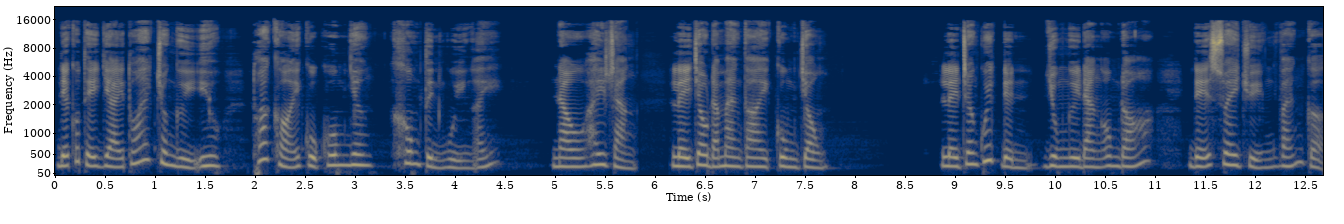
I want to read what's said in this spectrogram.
để có thể giải thoát cho người yêu, thoát khỏi cuộc hôn nhân không tình nguyện ấy. Nào hay rằng, Lệ Châu đã mang thai cùng chồng. Lệ Trân quyết định dùng người đàn ông đó để xoay chuyển ván cờ.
